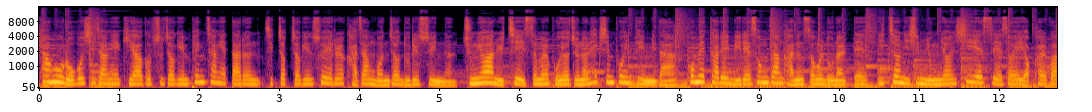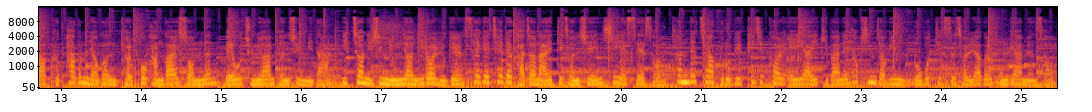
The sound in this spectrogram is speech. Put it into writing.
향후 로봇 시장의 기하급수적인 팽창에 따른 직접적인 수혜를 가장 먼저 누릴 수 있는 중요한 위치에 있음을 보여주는 핵심 포인트입니다. 포메탈의 미래 성장 가능성을 논할 때 2026년 CES에서의 역할과 그 파급력은 결코 간과할 수 없는 매우 중요한 변수입니다. 2026년 1월 6일 세계 최대 가전 IT 전시회인 CES에서 현대차 그룹이 피지컬 AI 기반의 혁신적인 로보틱스 전략을 공개하면서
